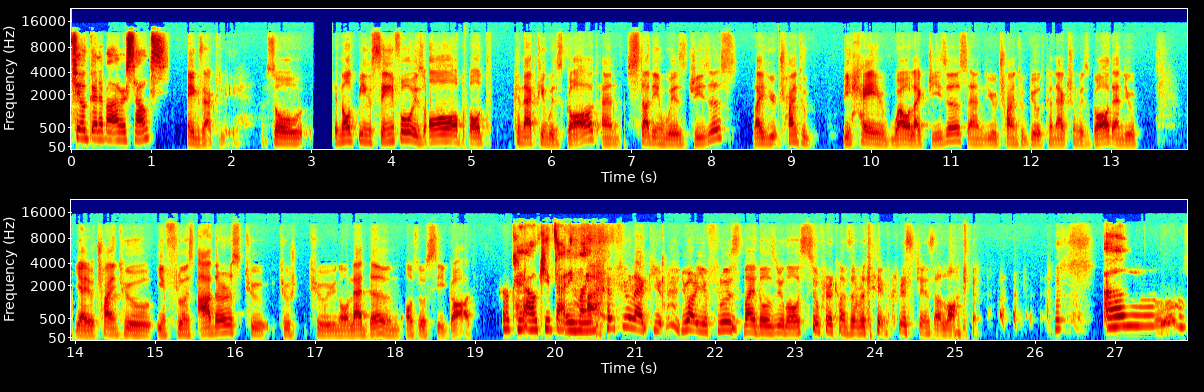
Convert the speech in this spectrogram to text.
feel good about ourselves. exactly. So not being sinful is all about connecting with God and studying with Jesus. Like you're trying to behave well like Jesus and you're trying to build connection with God and you yeah, you're trying to influence others to to to you know let them also see God. Okay, I'll keep that in mind. I feel like you you are influenced by those you know super conservative Christians a lot. Um,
